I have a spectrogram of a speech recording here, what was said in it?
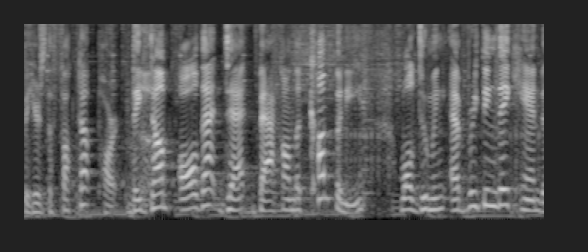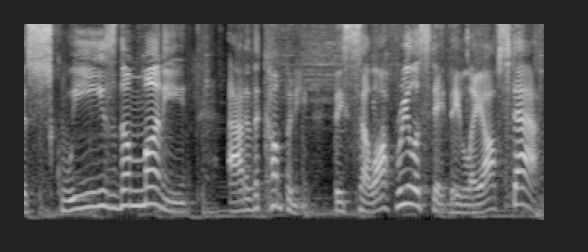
But here's the fucked up part they dump all that debt back on the company while doing everything they can to squeeze the money out of the company. They sell off real estate, they lay off staff,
